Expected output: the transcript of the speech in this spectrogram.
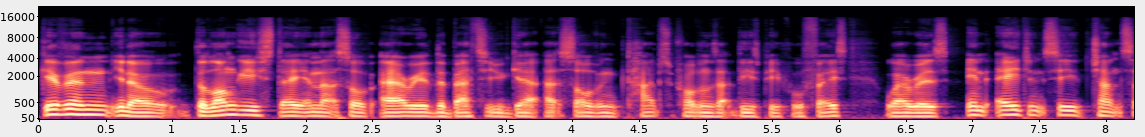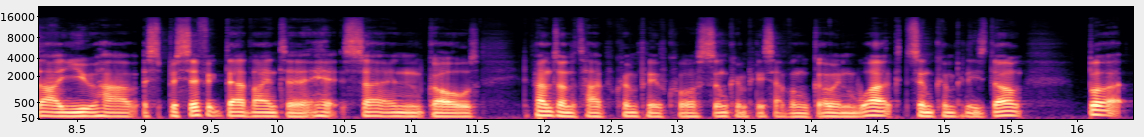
Given you know the longer you stay in that sort of area the better you get at solving types of problems that these people face. Whereas in agency chances are you have a specific deadline to hit certain goals. Depends on the type of company of course. Some companies have ongoing work some companies don't. But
